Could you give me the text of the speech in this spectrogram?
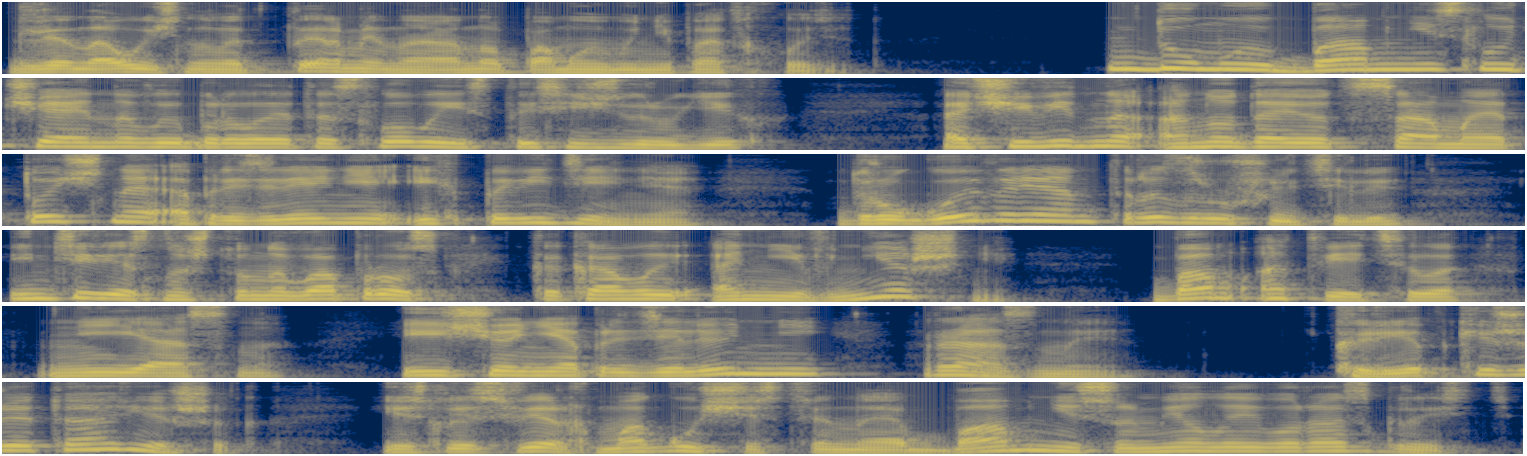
Для научного термина оно, по-моему, не подходит. Думаю, БАМ не случайно выбрала это слово из тысяч других. Очевидно, оно дает самое точное определение их поведения. Другой вариант – разрушители. Интересно, что на вопрос, каковы они внешне, БАМ ответила «неясно». И еще неопределенней – разные. Крепкий же это орешек, если сверхмогущественная БАМ не сумела его разгрызть.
